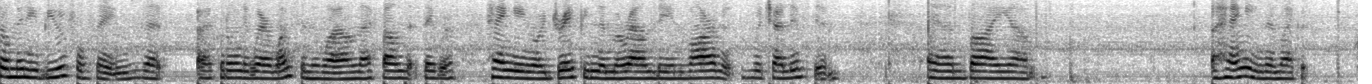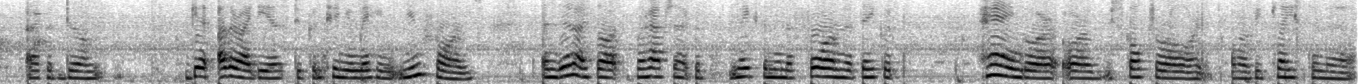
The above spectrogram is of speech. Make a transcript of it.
so many beautiful things that I could only wear once in a while, and I found that they were hanging or draping them around the environment which I lived in. And by um, hanging them, I could I could um, get other ideas to continue making new forms. And then I thought perhaps I could make them in a form that they could hang or, or be sculptural or, or be placed in the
